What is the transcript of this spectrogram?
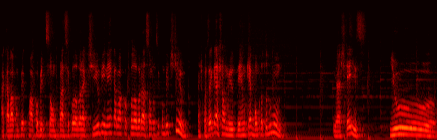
acabar com a competição para ser colaborativo e nem acabar com a colaboração para ser competitivo. A gente consegue achar um meio termo que é bom para todo mundo. E eu acho que é isso. E o.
